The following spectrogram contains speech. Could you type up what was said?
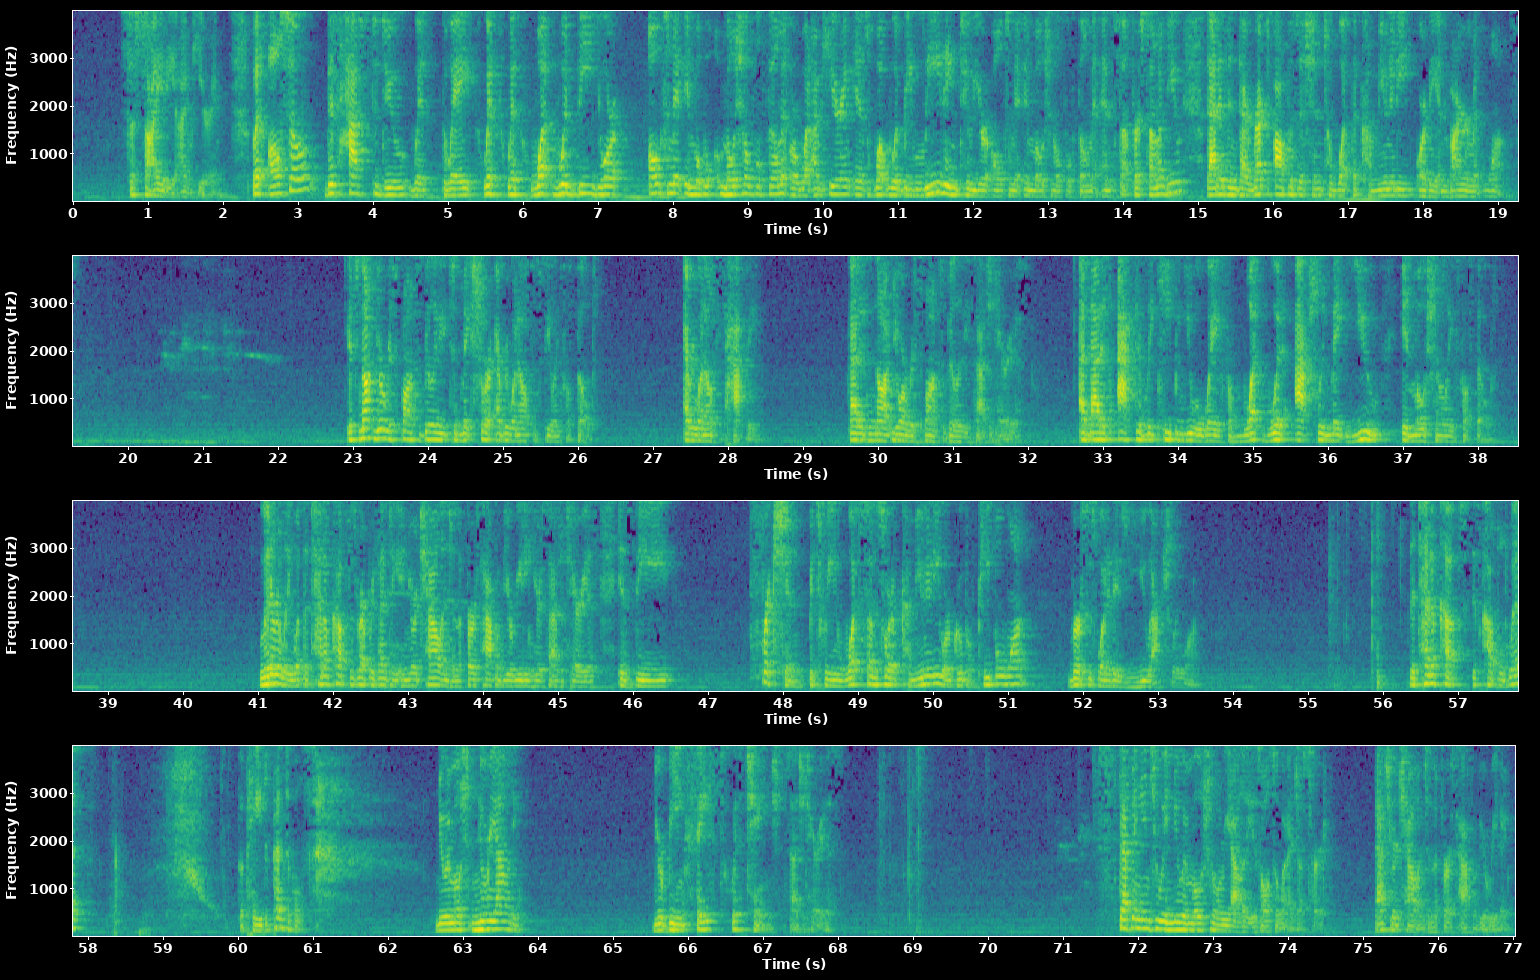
society, I'm hearing. But also, this has to do with the way, with, with what would be your ultimate emo emotional fulfillment, or what I'm hearing is what would be leading to your ultimate emotional fulfillment. And so, for some of you, that is in direct opposition to what the community or the environment wants. It's not your responsibility to make sure everyone else is feeling fulfilled. Everyone else is happy. That is not your responsibility, Sagittarius. And that is actively keeping you away from what would actually make you emotionally fulfilled. Literally, what the Ten of Cups is representing in your challenge in the first half of your reading here, Sagittarius, is the friction between what some sort of community or group of people want versus what it is you actually want. The Ten of Cups is coupled with the Page of Pentacles. New emotion, new reality. You're being faced with change, Sagittarius. Stepping into a new emotional reality is also what I just heard. That's your challenge in the first half of your reading.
